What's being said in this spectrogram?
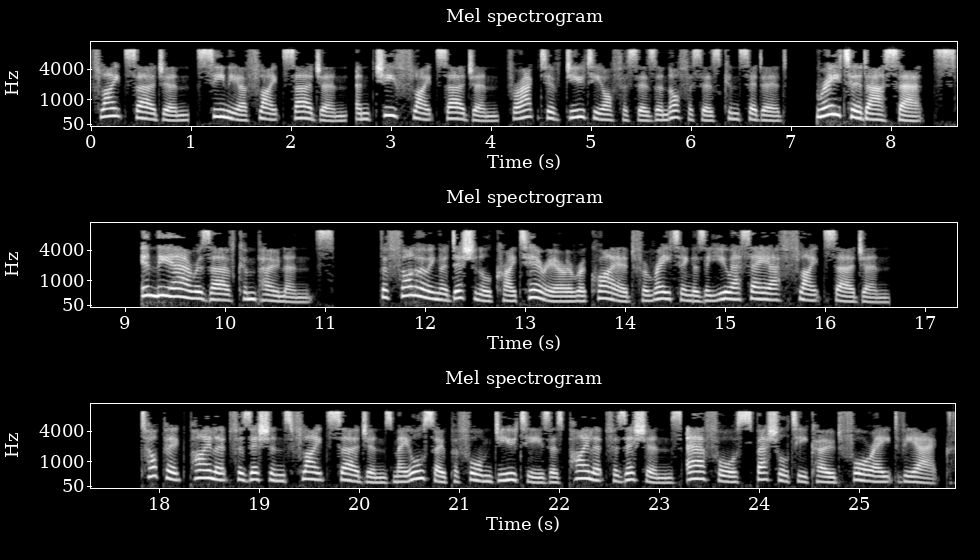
flight surgeon, senior flight surgeon, and chief flight surgeon, for active duty officers and officers considered rated assets in the Air Reserve components. The following additional criteria are required for rating as a USAF flight surgeon. Topic pilot physicians Flight surgeons may also perform duties as pilot physicians Air Force Specialty Code 48VX.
